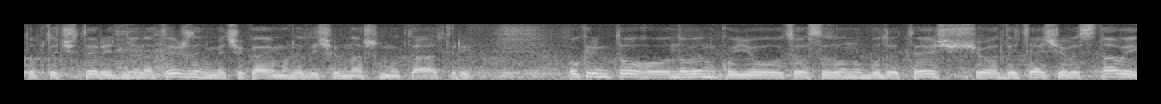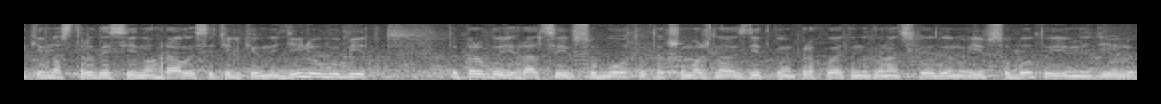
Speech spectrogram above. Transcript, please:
Тобто чотири дні на тиждень ми чекаємо глядачів в нашому театрі. Окрім того, новинкою цього сезону буде те, що дитячі вистави, які в нас традиційно гралися тільки в неділю в обід, тепер будуть гратися і в суботу. Так що можна з дітками приходити на 12 годину і в суботу, і в неділю.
